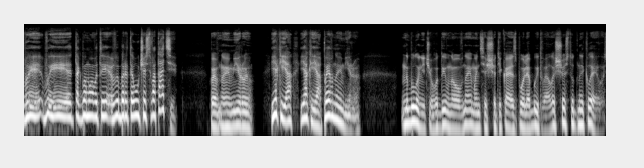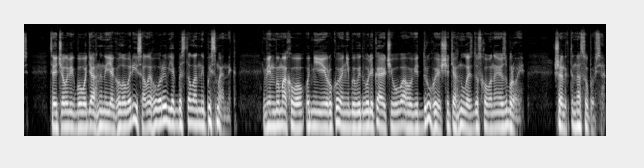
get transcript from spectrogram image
Ви, ви, так би мовити, ви берете участь в атаці? Певною мірою. Як і я, як я, певною мірою. Не було нічого дивного в найманці, що тікає з поля битви, але щось тут не клеїлось. Цей чоловік був одягнений як головоріз, але говорив як безталанний письменник. Він вимахував однією рукою, ніби відволікаючи увагу від другої, що тягнулась до схованої зброї. Шенкт насупився.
